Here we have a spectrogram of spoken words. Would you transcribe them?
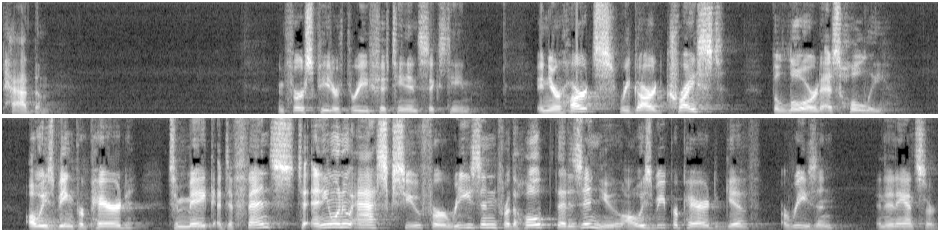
Pad them in 1 Peter 3 15 and 16. In your hearts, regard Christ the Lord as holy, always being prepared to make a defense to anyone who asks you for a reason for the hope that is in you. Always be prepared to give a reason and an answer.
